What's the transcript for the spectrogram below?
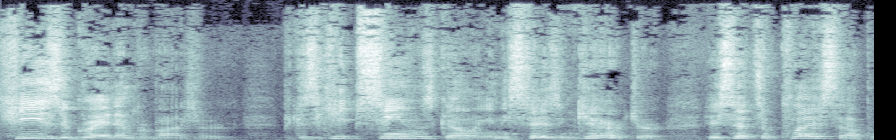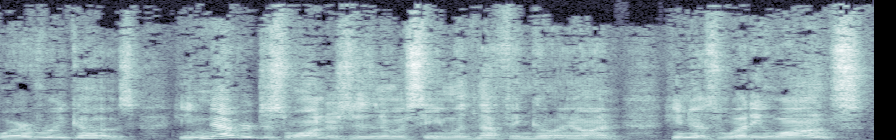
he's a great improviser because he keeps scenes going and he stays in character. He sets a place up wherever he goes. He never just wanders into a scene with nothing going on. He knows what he wants,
